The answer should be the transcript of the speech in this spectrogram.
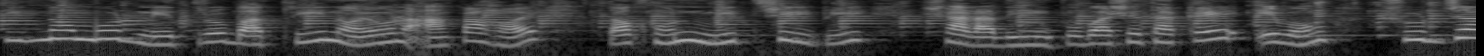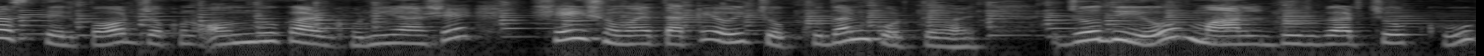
তিন নম্বর নেত্র বা ত্রিনয়ন আঁকা হয়, তখন মৃৎশিল্পী সারাদিন উপবাসে থাকে এবং সূর্যাস্তের পর যখন অন্ধকার ঘনিয়ে আসে, সেই সময় তাকে ওই চক্ষুদান করতে হয়। যদিও মা দুর্গার চক্ষু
